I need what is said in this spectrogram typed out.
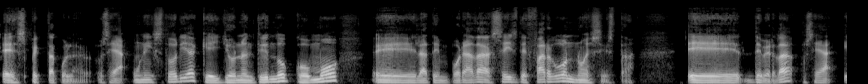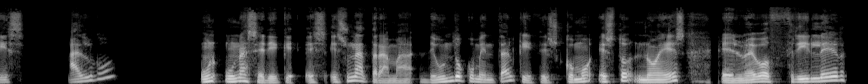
Espectacular. O sea, una historia que yo no entiendo cómo eh, la temporada 6 de Fargo no es esta. Eh, de verdad, o sea, es algo un, una serie que es, es, una trama de un documental que dices, ¿cómo esto no es el nuevo thriller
